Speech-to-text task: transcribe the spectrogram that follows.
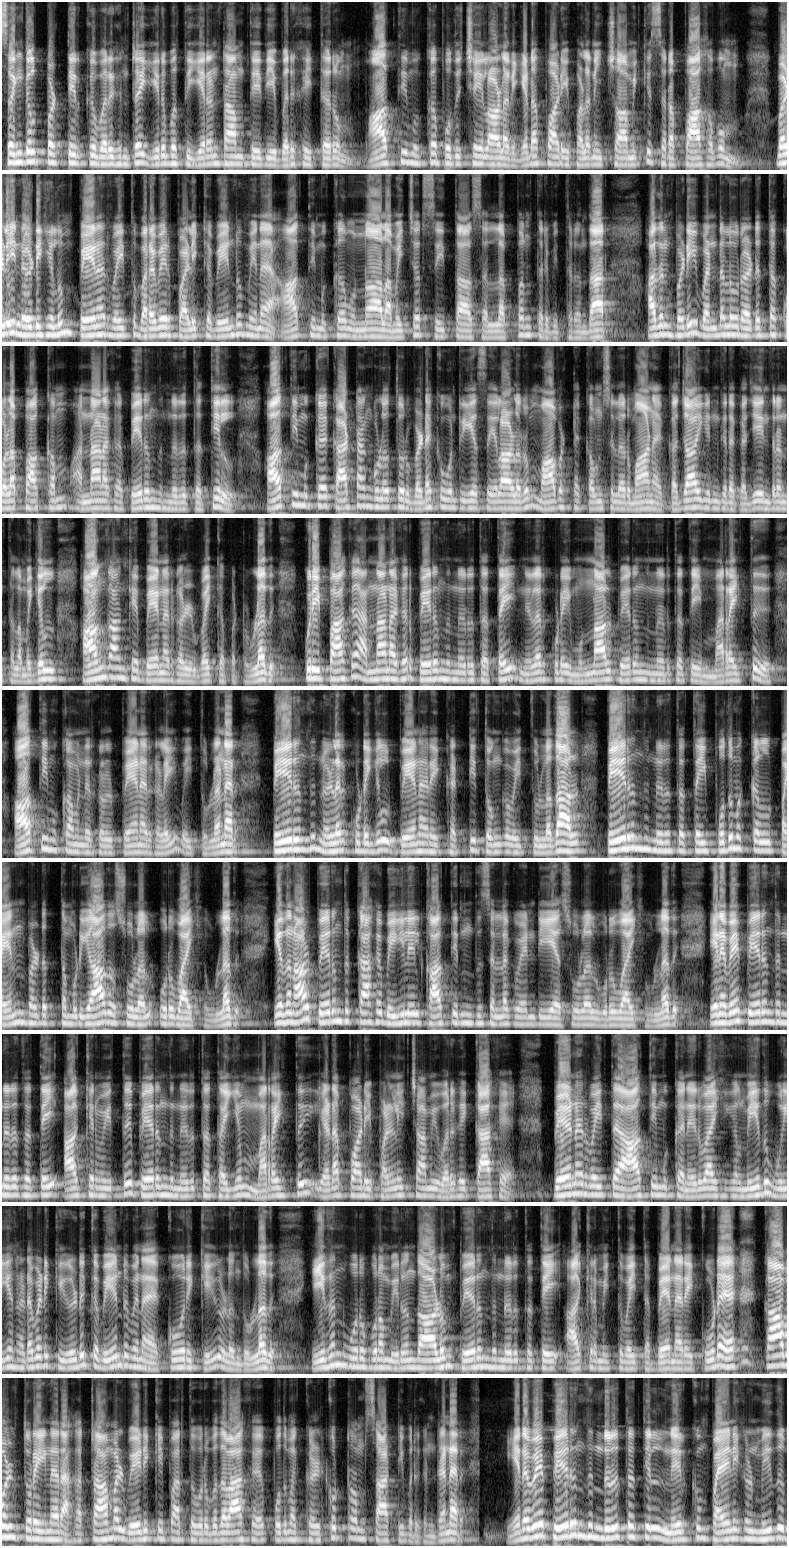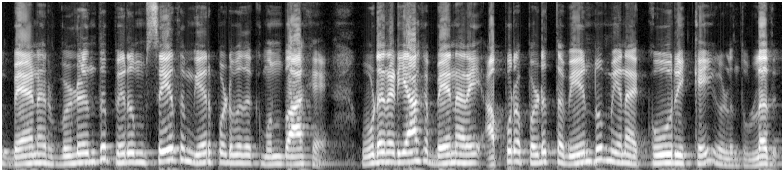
செங்கல்பட்டிற்கு வருகின்ற இருபத்தி இரண்டாம் தேதி வருகை தரும் அதிமுக பொதுச் செயலாளர் எடப்பாடி பழனிசாமிக்கு சிறப்பாகவும் வழிநெடுகிலும் பேனர் வைத்து வரவேற்பு அளிக்க வேண்டும் என அதிமுக முன்னாள் அமைச்சர் சீதா செல்லப்பன் தெரிவித்திருந்தார். அதன்படி வண்டலூர் அடுத்த கொளப்பாக்கம் அண்ணாநகர் பேருந்து நிறுத்தத்தில் அதிமுக காட்டாங்குளத்தூர் வடக்கு ஒன்றிய செயலாளரும் மாவட்ட கவுன்சிலருமான கஜா என்கிற கஜேந்திரன் தலைமையில் ஆங்காங்கே பேனர்கள் வைக்கப்பட்டுள்ளது. குறிப்பாக அண்ணாநகர் பேருந்து நிறுத்தத்தை நிழற்குடை முன்னாள் பேருந்து நிறுத்தத்தை மறைத்து அதிமுகவினர்கள் பேனர்களை வைத்துள்ளனர். பேருந்து நிழற்குடையில் பேனரை கட்டி தொங்க வைத்துள்ளதால் பேருந்து நிறுத்தத்தை பொதுமக்கள் பயன்படுத்த முடியாத சூழல் உருவாகியுள்ளது. இதனால் பேருந்துக்காக வெயிலில் காத்திருந்து செல்ல வேண்டிய சூழல் உருவாகியுள்ளது. எனவே பேருந்து நிறுத்தத்தை ஆக்கிரமித்து பேருந்து நிறுத்தத்தையும் மறைத்து எடப்பாடி பழனிசாமி வருகைக்காக பேனர் வைத்த அதிமுக நிர்வாகிகள் மீது உரிய நடவடிக்கை எடுக்க வேண்டும் என கோரிக்கை எழுந்துள்ளது. இதன் ஒருபுறம் இருந்தாலும் பேருந்து நிறுத்தத்தை ஆக்கிரமித்து வைத்த பேனரை கூட காவல்துறையினர் அகற்றாமல் வேடிக்கை பார்த்து வருவதாக பொதுமக்கள் குற்றம் சாட்டி வருகின்றனர். எனவே பேருந்து நிறுத்தத்தில் நிற்கும் பயணிகள் மீது பேனர் விழுந்து பெரும் சேதம் ஏற்படுவதற்கு முன்பாக உடனடியாக பேனரை அப்புறப்படுத்த வேண்டும் என கோரிக்கை எழுந்துள்ளது.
